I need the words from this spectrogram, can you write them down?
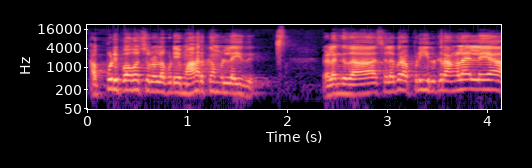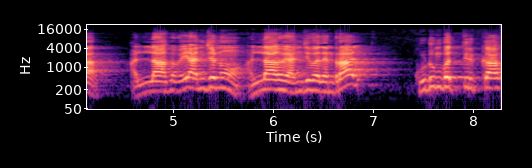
அப்படி போக சொல்லக்கூடிய மார்க்கம் இல்லை இது. விளங்குதா? சில பேர் அப்படி இருக்கிறாங்களா இல்லையா? அல்லாகவே அஞ்சணும். அல்லாகவே அஞ்சுவதென்றால் குடும்பத்திற்காக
